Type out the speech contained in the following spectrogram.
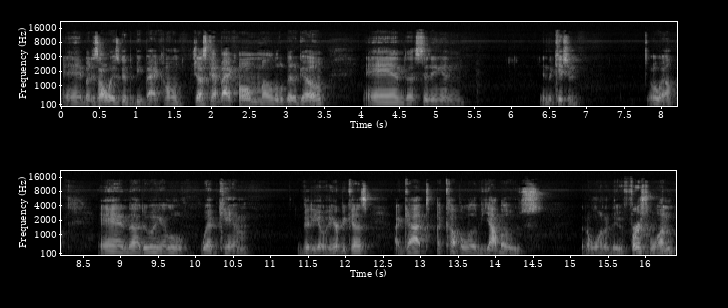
And, but it's always good to be back home. Just got back home a little bit ago and uh, sitting in in the kitchen. Oh well. And uh, doing a little webcam video here because I got a couple of yabos that I want to do. First one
